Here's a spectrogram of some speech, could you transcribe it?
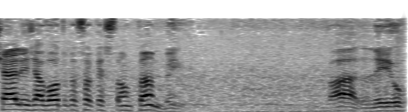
Charlie, já volto com a sua questão também. Valeu!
